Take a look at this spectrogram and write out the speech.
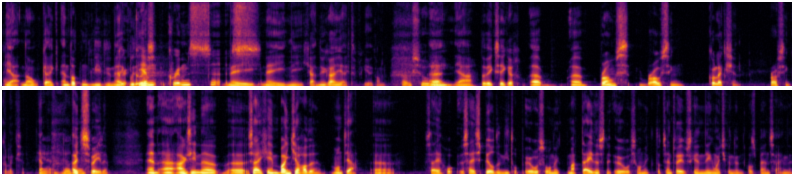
ja, nou kijk, en dat moet ik niet doen. Hè. Ik moet Crim, eerst... Crims... eh, Nee, nee, nee. Ga, nu ga je echt de verkeerde kant. Oh, sorry. ja, dat weet ik zeker. Browns, browsing Collection. Browsing Collection. Ja, uit Zweden. En eh, aangezien eh, eh, zij geen bandje hadden, want ja, zij, zij speelden niet op Eurosonic, maar tijdens de Eurosonic. Dat zijn twee verschillende dingen wat je kunt doen als band zijnde.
